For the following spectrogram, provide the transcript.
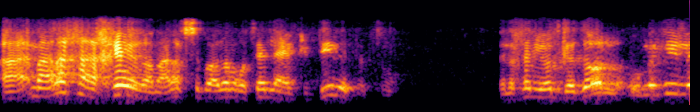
המהלך האחר, המהלך שבו אדם רוצה להגדיל את עצמו, מנסה להיות גדול, הוא מביא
